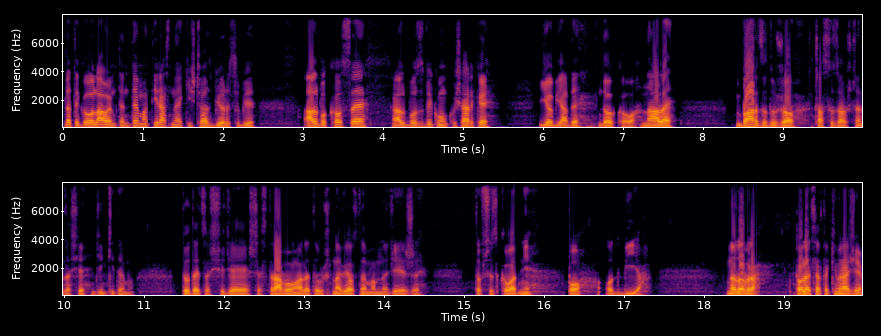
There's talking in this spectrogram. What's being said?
Dlatego olałem ten temat i raz na jakiś czas biorę sobie albo kosę, albo zwykłą kosiarkę i objadę dookoła. No ale bardzo dużo czasu zaoszczędza się dzięki temu. Tutaj coś się dzieje jeszcze z trawą, ale to już na wiosnę mam nadzieję, że to wszystko ładnie poodbija. No dobra, to lecę w takim razie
